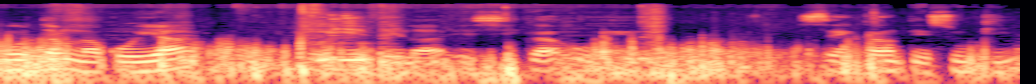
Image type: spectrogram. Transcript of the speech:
po ntango na koya toyebela esika oyo 50 esuki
